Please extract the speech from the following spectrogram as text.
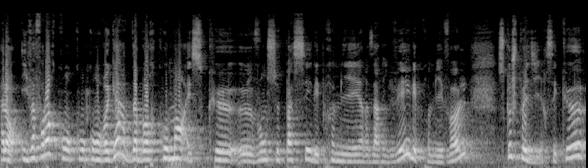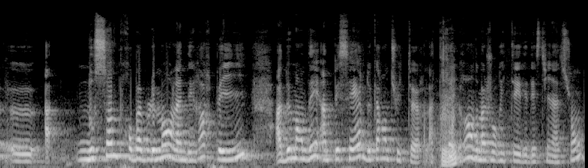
Alors, il va falloir qu'on regarde d'abord comment est-ce que euh, vont se passer les premières arrivées, les premiers vols. Ce que je peux dire, c'est que euh, nous sommes probablement l'un des rares pays à demander un PCR de 48 heures. La très mhm. grande majorité des destinations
